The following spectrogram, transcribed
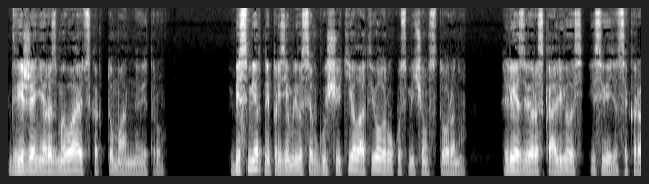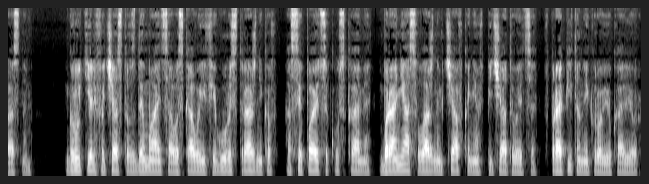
Движения размываются, как туман на ветру. Бессмертный приземлился в гущу тела, отвел руку с мечом в сторону. Лезвие раскалилось и светится красным. Грудь эльфа часто вздымается, а восковые фигуры стражников осыпаются кусками. Броня с влажным чавканием впечатывается в пропитанный кровью ковер.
